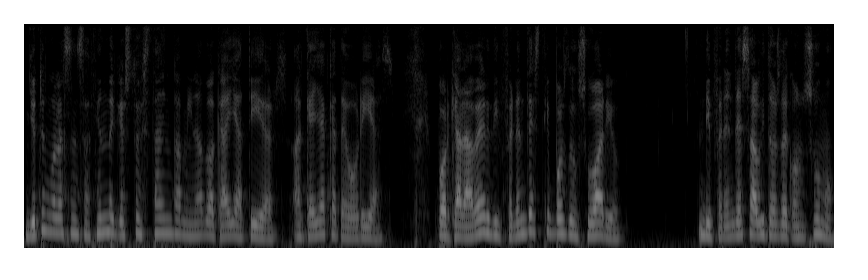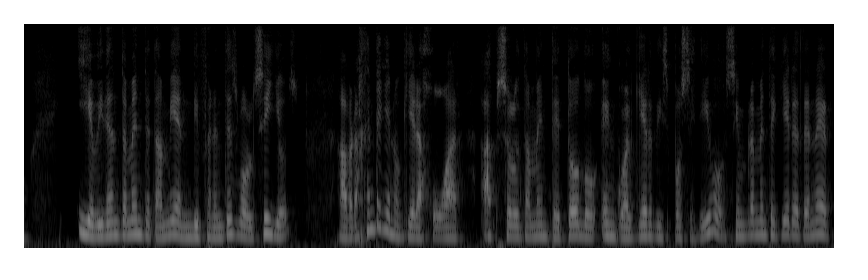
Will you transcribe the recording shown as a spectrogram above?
Yo tengo la sensación de que esto está encaminado a que haya tiers, a que haya categorías. Porque al haber diferentes tipos de usuario, diferentes hábitos de consumo y evidentemente también diferentes bolsillos, habrá gente que no quiera jugar absolutamente todo en cualquier dispositivo, simplemente quiere tener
